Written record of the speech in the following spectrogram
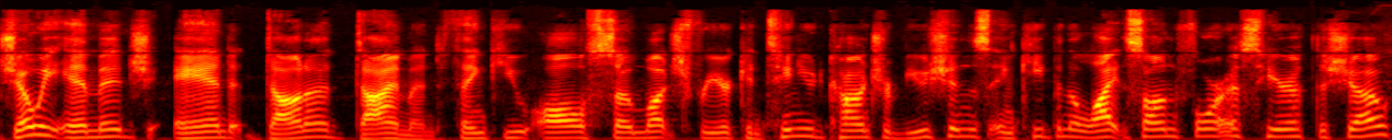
Joey Image, and Donna Diamond. Thank you all so much for your continued contributions and keeping the lights on for us here at the show.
